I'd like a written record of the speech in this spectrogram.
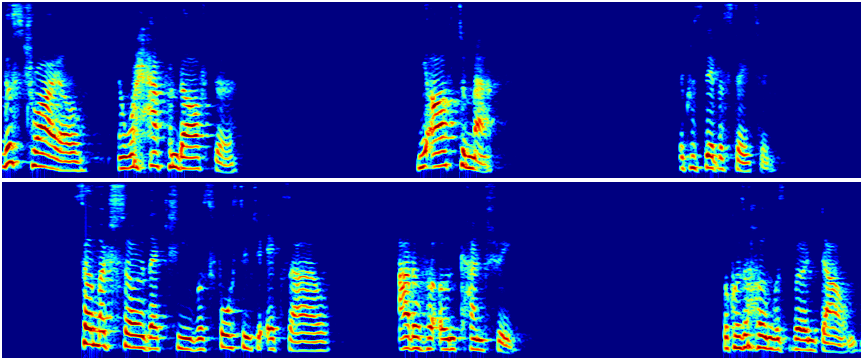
This trial and what happened after, the aftermath, it was devastating. So much so that she was forced into exile out of her own country because her home was burned down.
